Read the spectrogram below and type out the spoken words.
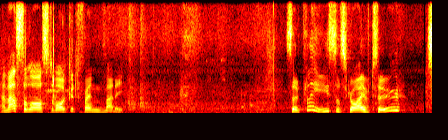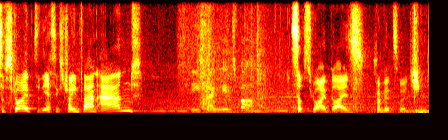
And that's the last of our good friend Maddy. So please subscribe to subscribe to the Essex Train Fan and East Anglian Spa. subscribe guys from Ipswich.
